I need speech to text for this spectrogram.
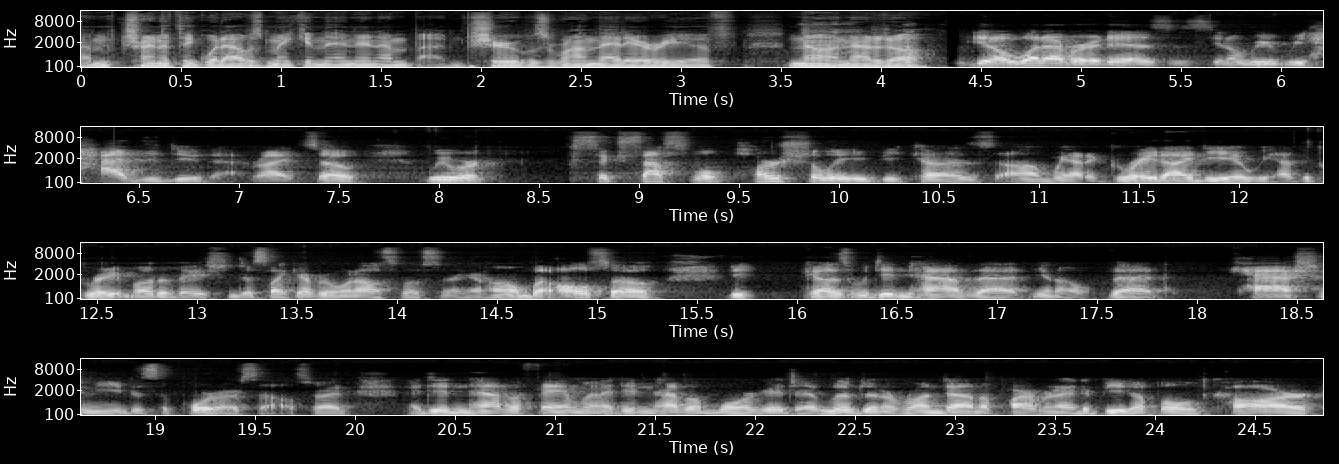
am trying to think what I was making then, and I'm, I'm sure it was around that area. Of no, not at all. you know, whatever it is, is you know, we we had to do that, right? So we were successful partially because um, we had a great idea, we had the great motivation, just like everyone else listening at home, but also because we didn't have that, you know, that cash need to support ourselves, right? I didn't have a family. I didn't have a mortgage. I lived in a rundown apartment. I had a beat up old car.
